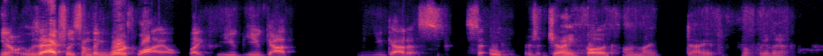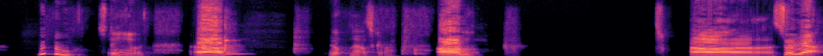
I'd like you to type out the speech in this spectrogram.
you know it was actually something worthwhile. Like you you got you got us oh there's a giant bug on my diet. Oh look at that. Woo! stink bug. Uh nope now it's gone. Um uh so yeah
